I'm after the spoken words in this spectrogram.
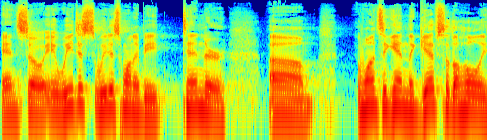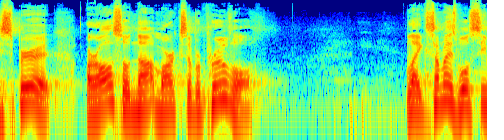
And so it, we just we just want to be tender. Um, once again, the gifts of the Holy Spirit are also not marks of approval like sometimes we'll see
